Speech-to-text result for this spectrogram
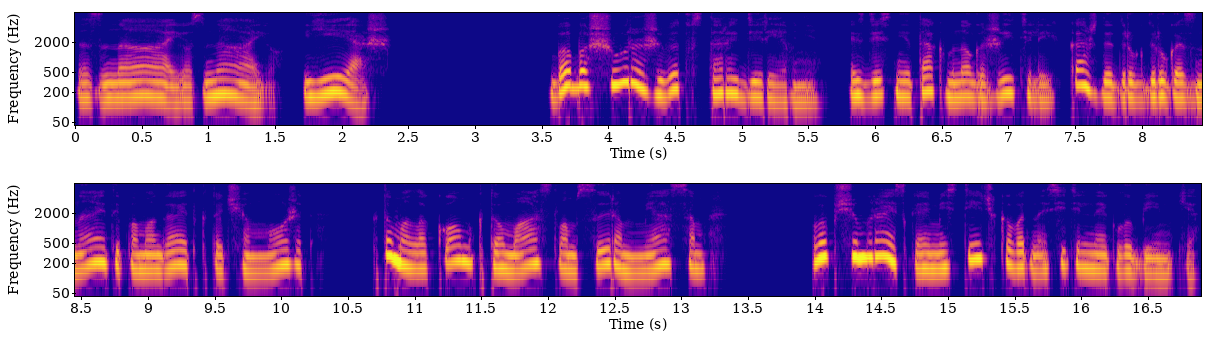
«Знаю, знаю, ешь!» Баба Шура живет в старой деревне. Здесь не так много жителей, каждый друг друга знает и помогает кто чем может. Кто молоком, кто маслом, сыром, мясом. В общем, райское местечко в относительной глубинке.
